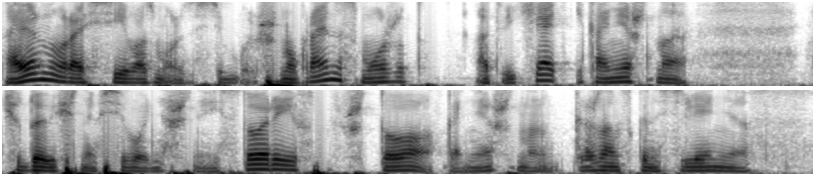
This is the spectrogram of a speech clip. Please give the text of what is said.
Наверное, у России возможностей больше, но Украина сможет отвечать, и, конечно, чудовищное в сегодняшней истории, что, конечно, гражданское население с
